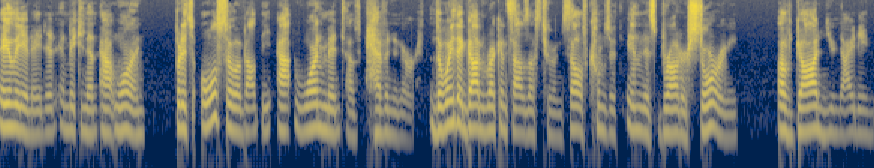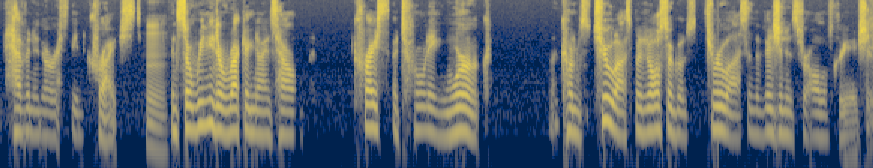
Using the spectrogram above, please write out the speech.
alienated and making them at one. But it's also about the at one-ment of heaven and earth. The way that God reconciles us to himself comes within this broader story of God uniting heaven and earth in Christ. Hmm. And so we need to recognize how Christ's atoning work comes to us, but it also goes through us, and the vision is for all of creation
